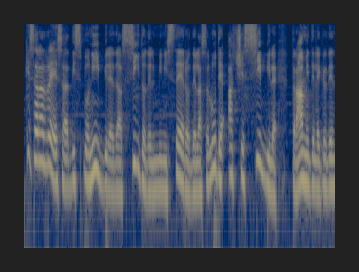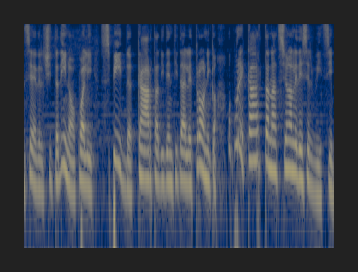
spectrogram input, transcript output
che sarà resa disponibile dal sito del Ministero della Salute accessibile tramite le credenziali del cittadino quali SPID, carta d'identità elettronica oppure carta nazionale dei servizi.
